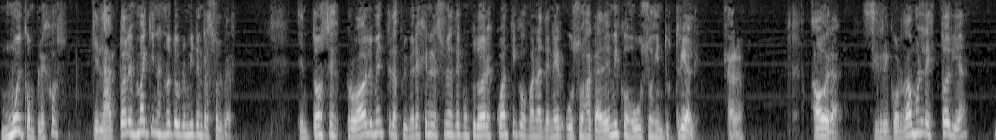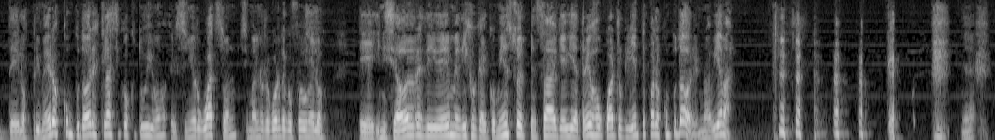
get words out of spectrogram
muy complejos que las actuales máquinas no te permiten resolver. Entonces, probablemente las primeras generaciones de computadores cuánticos van a tener usos académicos o usos industriales. Claro. Ahora, si recordamos la historia, de los primeros computadores clásicos que tuvimos, el señor Watson, si mal no recuerdo que fue uno de los eh, iniciadores de IBM, dijo que al comienzo él pensaba que había tres o cuatro clientes para los computadores, no había más.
